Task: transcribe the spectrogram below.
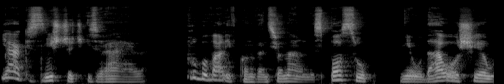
jak zniszczyć Izrael. Próbowali w konwencjonalny sposób, nie udało się,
